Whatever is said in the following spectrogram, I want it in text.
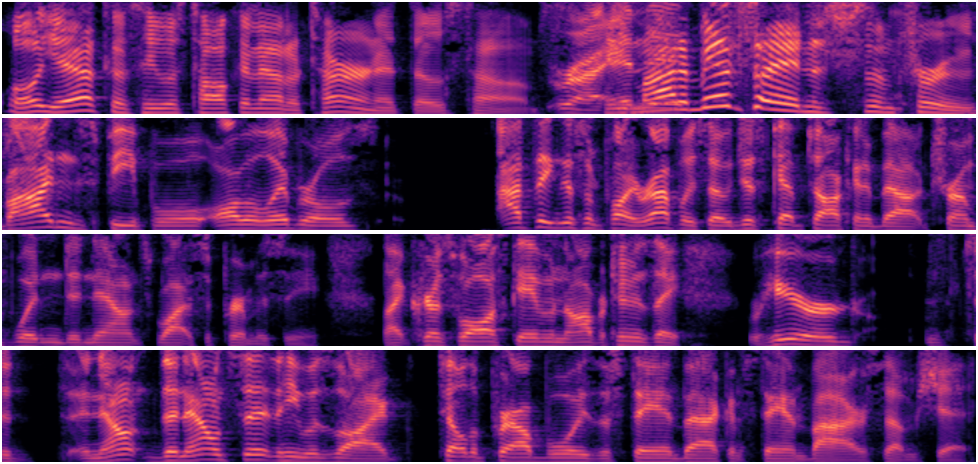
Well, yeah, because he was talking out of turn at those times. Right, He might have been saying some truth. Biden's people, all the liberals, I think this one probably rightfully so, just kept talking about Trump wouldn't denounce white supremacy. Like Chris Wallace gave him an opportunity to say, we're here to announce, denounce it. And he was like, tell the Proud Boys to stand back and stand by or some shit.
